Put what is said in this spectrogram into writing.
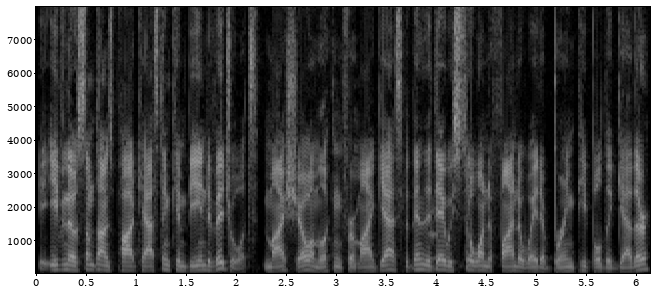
Even though sometimes podcasting can be individual, it's my show. I'm looking for my guests. But at the end of the day, we still want to find a way to bring people together.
